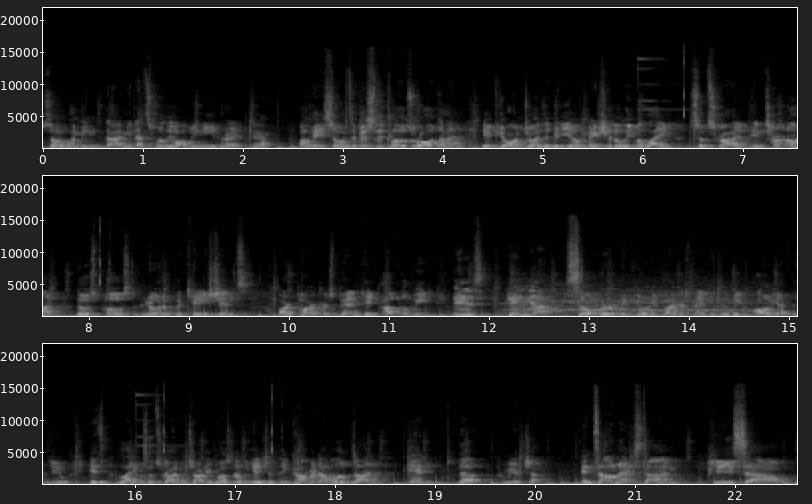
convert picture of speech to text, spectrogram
So I mean, I mean that's really all we need, right? Yeah. Okay, so it's officially closed. We're all done. If you all enjoyed the video, make sure to leave a like, subscribe, and turn on those post notifications. Our Parker's Pancake of the Week is Pina Silver. If you want to be Parker's Pancake of the Week, all you have to do is like, subscribe, and turn on your post notifications, and comment down below done in the premiere chat. Until next time, peace out.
